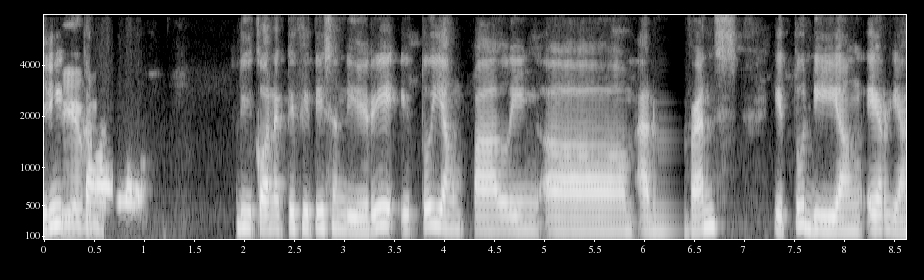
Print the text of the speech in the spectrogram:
jadi yeah, kalau bener. di connectivity sendiri itu yang paling um, advance itu di yang air ya,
